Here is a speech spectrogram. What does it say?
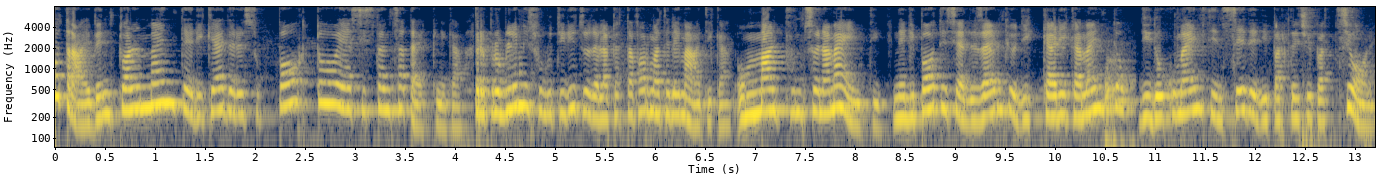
potrà eventualmente richiedere supporto e assistenza tecnica per problemi sull'utilizzo della piattaforma telematica o malfunzionamenti, nell'ipotesi ad esempio di caricamento di documenti in sede di partecipazione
